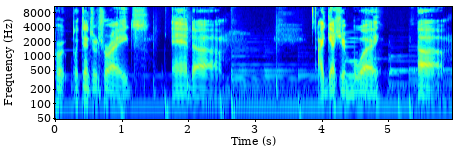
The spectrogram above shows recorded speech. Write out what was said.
p- potential trades, and um, I guess your boy um,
